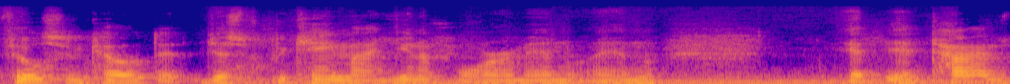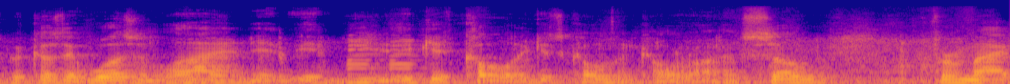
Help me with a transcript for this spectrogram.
Filson coat that just became my uniform, and and at, at times because it wasn't lined, it, it it gets cold. It gets cold in Colorado. So for my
